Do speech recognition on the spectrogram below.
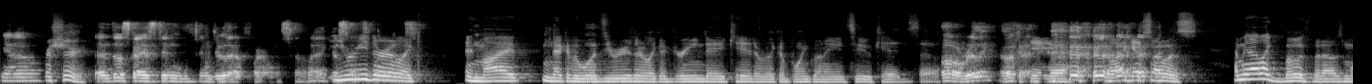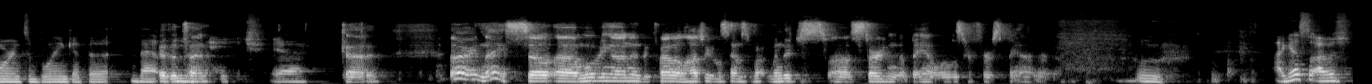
you know. for sure. And those guys didn't didn't do that for me. So I guess You were either like in my neck of the woods, you were either like a Green Day kid or like a Blink 182 kid. So Oh really? Okay. Yeah. so I guess I was. I mean, I like both, but I was more into Blink at the that At the time. age. Yeah. Got it. All right, nice. So uh, moving on in the chronological sense, when did you uh, start in the band? What was your first band? Or, Ooh. I guess I was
